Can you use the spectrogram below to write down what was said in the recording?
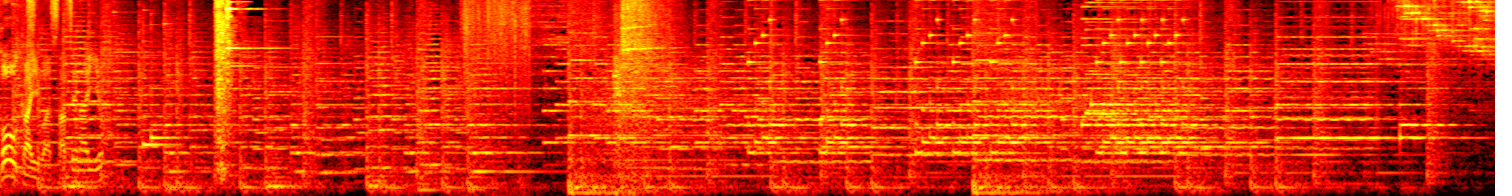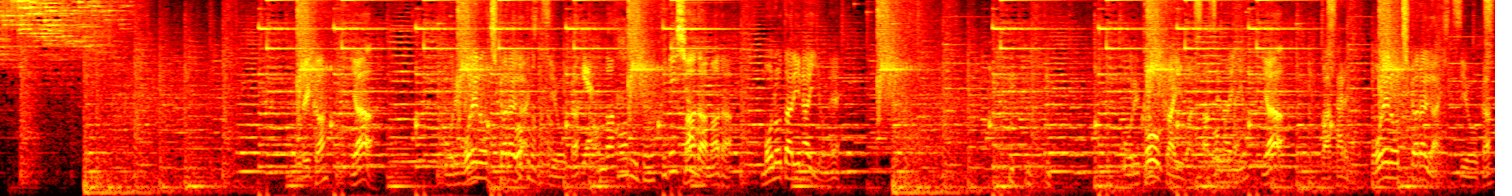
後悔はさせないよ。俺か？やあ。俺俺の力が必要か？やはり毒でしょ。まだまだ。物足りないよね。俺後悔はさせないよ。やあ。別れだ俺の力が必要か？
